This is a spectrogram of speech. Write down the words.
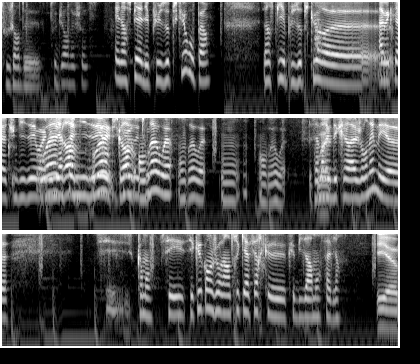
tout genre de tout genre de choses Et l'inspi, elle est plus obscure ou pas? L'inspi est plus obscur euh, Avec la, tu disais, ouais, lumière grave, tamisée, ouais, obscure grave. et en vrai ouais en vrai ouais. En- en vrai ouais. Ça Ouais. m'arrive d'écrire la journée mais euh, comment? C'est c'est que quand j'aurai un truc à faire que, que bizarrement ça vient. Et euh,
